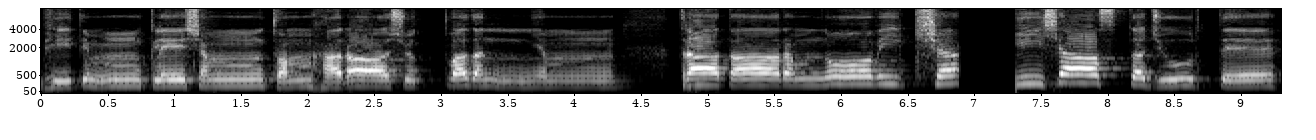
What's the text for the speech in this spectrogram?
భీతిం క్లేశం త్వం హరాశుత్వదన్యం త్రాతారం నో వీక్ష ఈశాస్తజూర్తే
